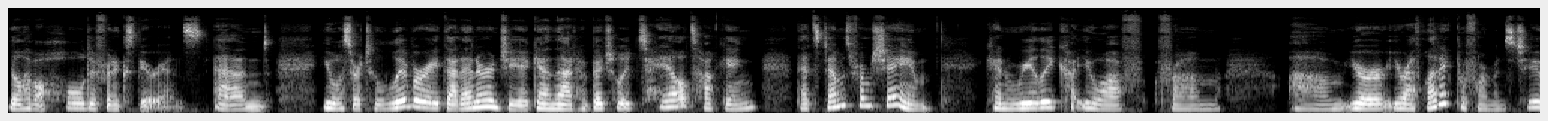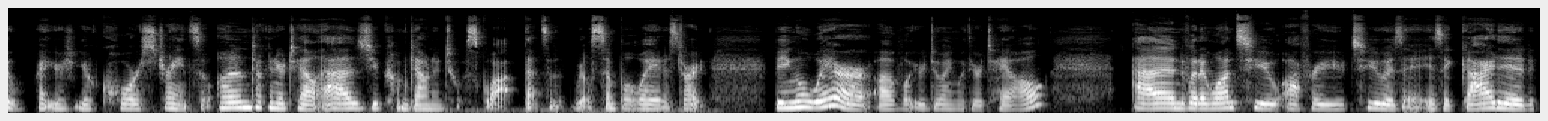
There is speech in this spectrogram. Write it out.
you'll have a whole different experience and you will start to liberate that energy. Again, that habitually tail tucking that stems from shame can really cut you off from um, your your athletic performance too, right? Your your core strength. So untucking your tail as you come down into a squat. That's a real simple way to start being aware of what you're doing with your tail. And what I want to offer you too is a is a guided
